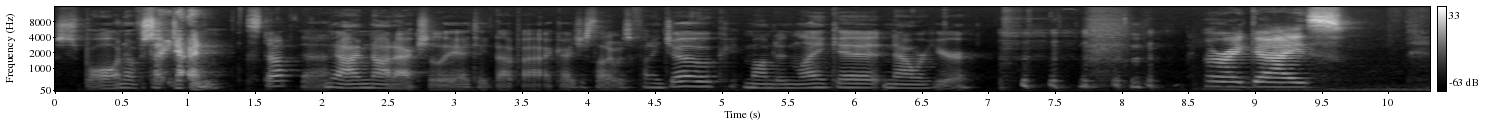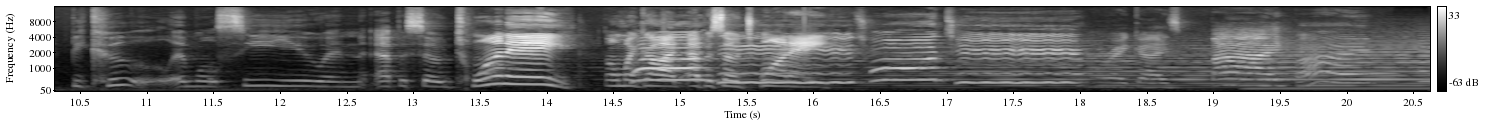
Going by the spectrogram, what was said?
spawn of Satan. Stop that. No, I'm not actually. I take that back. I just thought it was a funny joke. Mom didn't like it. Now we're here. All right, guys. Be cool, and we'll see you in episode 20. Oh my god, episode 20. 20. All right, guys. Bye. Bye.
